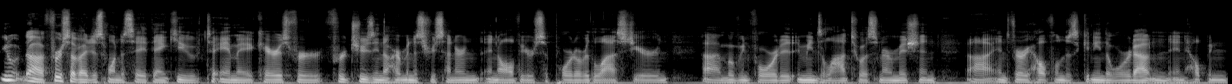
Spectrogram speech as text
You know, uh, first off, I just want to say thank you to AMA Cares for for choosing the Heart Ministry Center and, and all of your support over the last year. And uh, moving forward. It, it, means a lot to us in our mission, uh, and it's very helpful in just getting the word out and, and helping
